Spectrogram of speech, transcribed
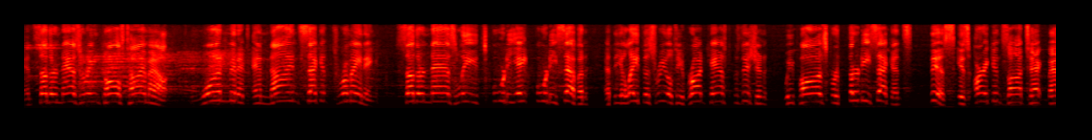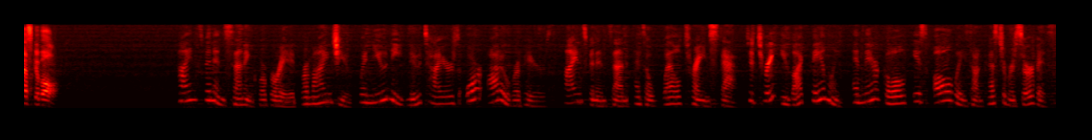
and Southern Nazarene calls timeout. One minute and nine seconds remaining. Southern Naz leads 48-47 at the Alathus Realty broadcast position. We pause for 30 seconds. This is Arkansas Tech basketball. Heinzman and Son Incorporated reminds you when you need new tires or auto repairs, Heinzman and Son has a well-trained staff to treat you like family, and their goal is always on customer service.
